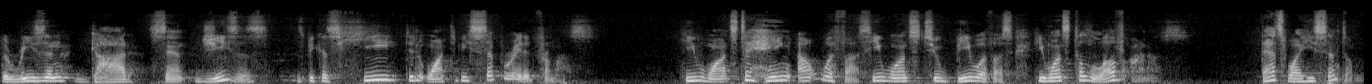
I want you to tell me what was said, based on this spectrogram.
the reason God sent Jesus is because he didn't want to be separated from us. He wants to hang out with us. He wants to be with us. He wants to love on us. That's why he sent him.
